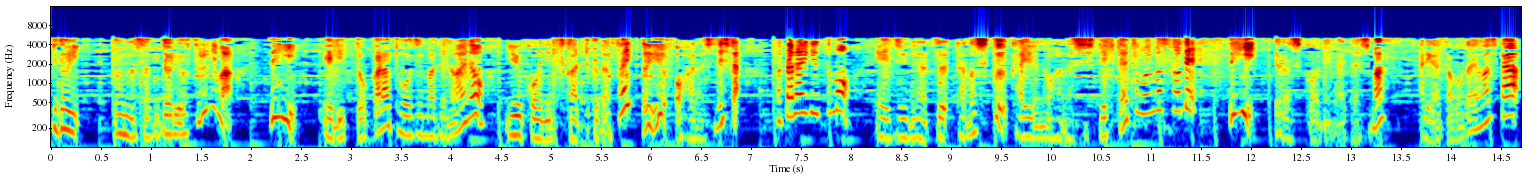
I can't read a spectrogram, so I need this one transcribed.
先取り、運の先取りをするには、ぜひ、え立冬から冬至までの間を有効に使ってくださいというお話でした。また来月も、え12月楽しく開運のお話ししていきたいと思いますので、ぜひよろしくお願いいたします。ありがとうございました。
